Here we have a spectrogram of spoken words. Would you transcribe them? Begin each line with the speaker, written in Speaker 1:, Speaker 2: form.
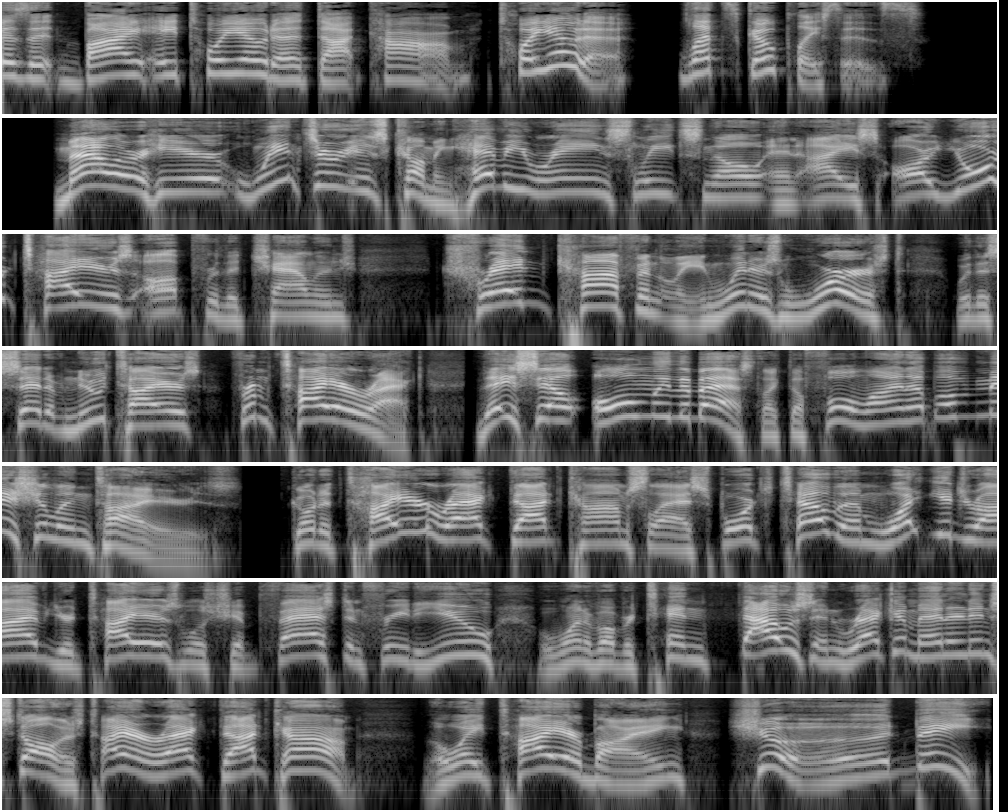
Speaker 1: visit buyatoyota.com. Toyota, let's go places.
Speaker 2: Maller here. Winter is coming. Heavy rain, sleet, snow, and ice. Are your tires up for the challenge? Tread confidently in winter's worst with a set of new tires from Tire Rack. They sell only the best, like the full lineup of Michelin tires. Go to TireRack.com slash sports. Tell them what you drive. Your tires will ship fast and free to you. One of over 10,000 recommended installers. TireRack.com. The way tire buying should be.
